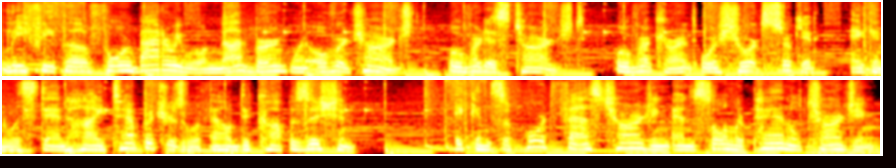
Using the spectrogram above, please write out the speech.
LiFePO 4 battery will not burn when overcharged, overdischarged, overcurrent or short circuit, and can withstand high temperatures without decomposition. It can support fast charging and solar panel charging.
